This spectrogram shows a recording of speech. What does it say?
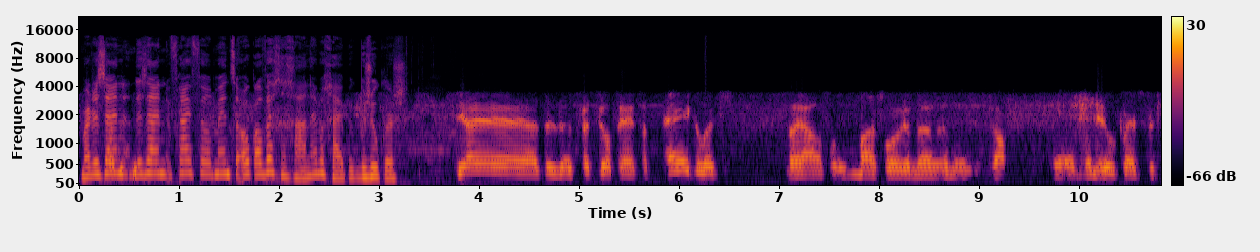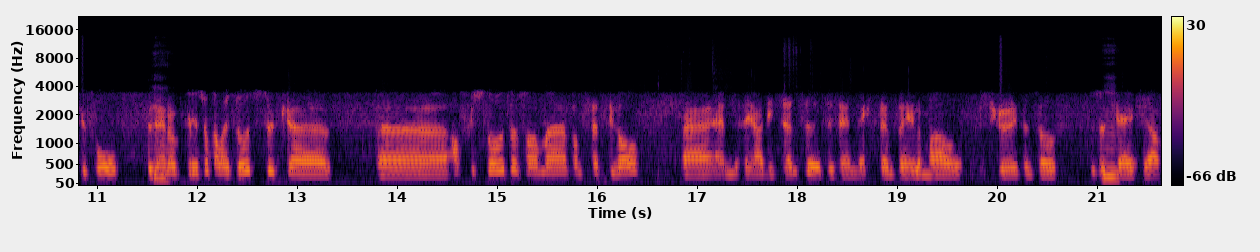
Maar er zijn, er zijn vrij veel mensen ook al weggegaan, hè, begrijp ik, bezoekers? Ja, ja, ja. ja. Het, het festivalterrein staat eigenlijk, nou ja, voor, maar voor een, een, ja, een heel klein stukje vol. Er, zijn ook, er is ook al een groot stuk uh, uh, afgesloten van, van het festival. en ja, die tenten, er zijn echt tenten helemaal gescheurd en zo. Dus dat krijg, ja,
